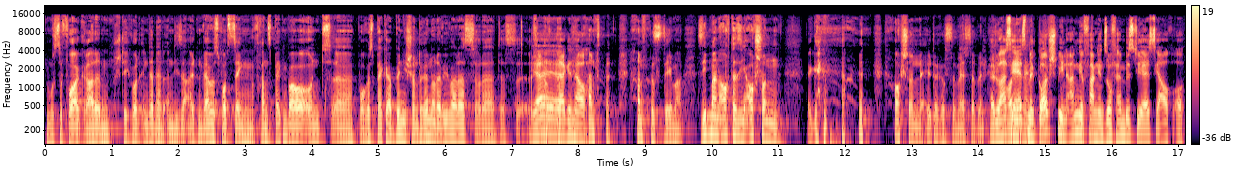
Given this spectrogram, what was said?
Ich musste vorher gerade im Stichwort Internet an diese alten Werbespots denken. Franz Beckenbauer und äh, Boris Becker, bin ich schon drin oder wie war das? Oder das äh, ja, ja, ja, genau. anderes Thema. Sieht man auch, dass ich auch schon auch schon ein älteres Semester bin. Ja, du hast und ja jetzt mit Golfspielen angefangen, insofern bist du ja jetzt ja auch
